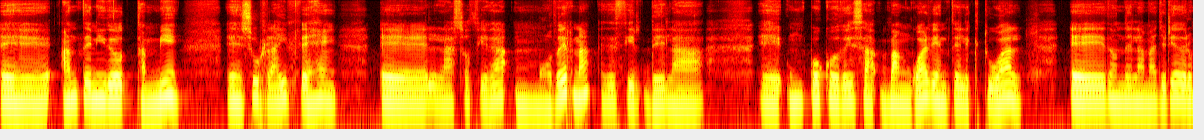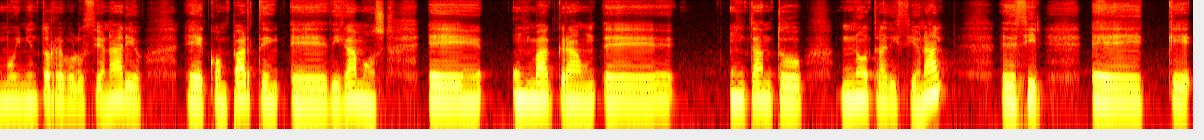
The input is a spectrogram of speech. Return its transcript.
eh, han tenido también eh, sus raíces en la sociedad moderna, es decir, de la un poco de esa vanguardia intelectual, donde la mayoría de los movimientos revolucionarios comparten, digamos, un background eh, un tanto no tradicional, es decir, eh, que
